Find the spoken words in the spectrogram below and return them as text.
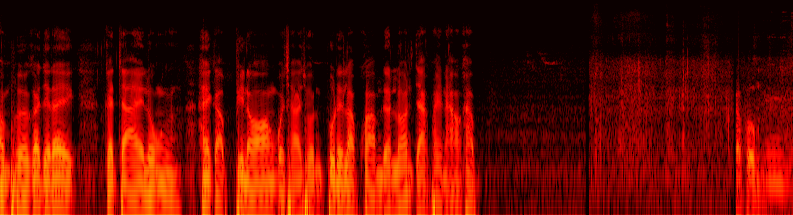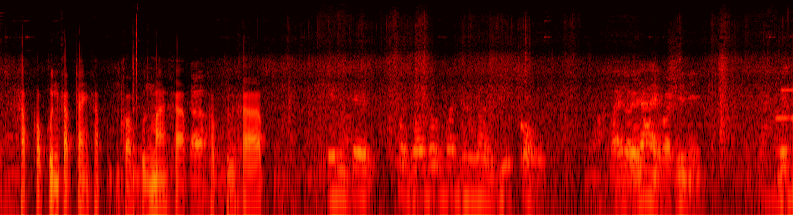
อำเภอก็จะได้กระจายลงให้กับพี่น้องประชาชนผู้ได้รับความเดือดร้อนจากภัยหนาวครับ ครับผมครับขอบคุณครับท่านครับ ขอบคุณมากครับ ขอบคุณครับไปเราย้ายกว่าที่นี่ไม่ใ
